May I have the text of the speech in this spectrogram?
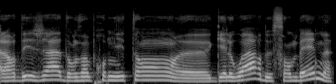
Alors déjà, dans un premier temps, euh, Gelwar de Samben.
